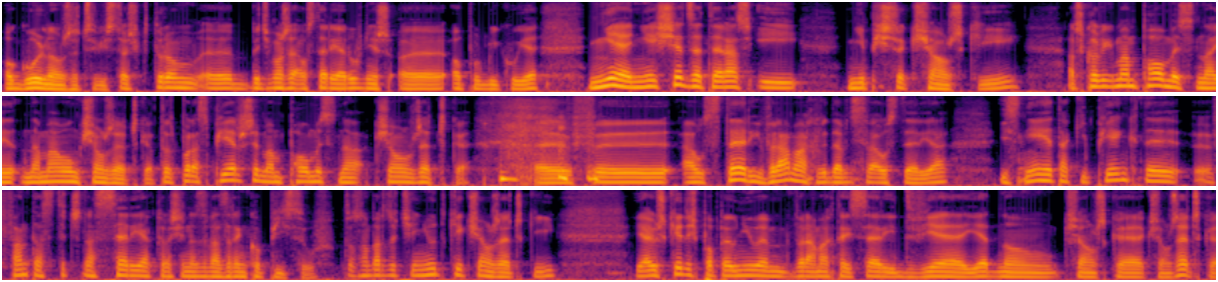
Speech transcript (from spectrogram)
ogólną rzeczywistość, którą e, być może Austeria również e, opublikuje. Nie, nie siedzę teraz i nie piszę książki, aczkolwiek mam pomysł na, na małą książeczkę. To po raz pierwszy mam pomysł na książeczkę. E, w Austerii, w ramach wydawnictwa Austeria istnieje taki piękny, fantastyczna seria, która się nazywa Z rękopisów. To są bardzo cieniutkie książeczki. Ja już kiedyś popełniłem w ramach tej serii dwie, jedną książkę, książeczkę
